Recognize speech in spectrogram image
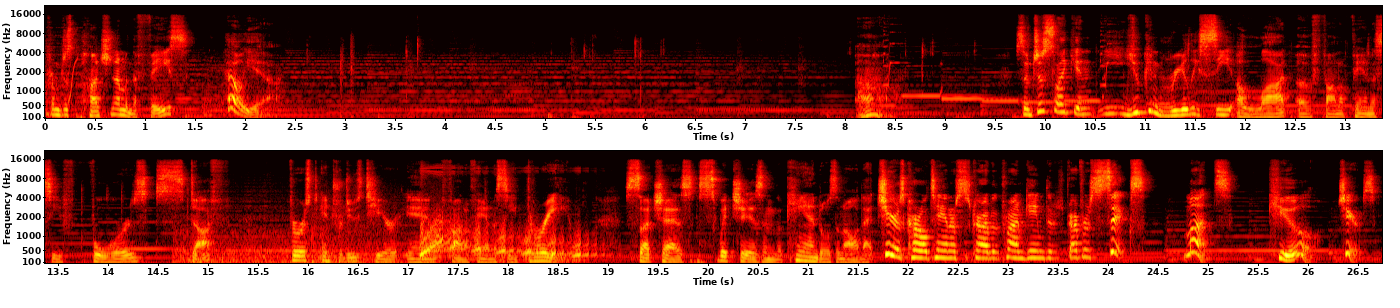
from just punching him in the face? Hell yeah. Oh. So just like in, you can really see a lot of Final Fantasy IV's stuff first introduced here in Final Fantasy III, such as switches and the candles and all that. Cheers, Carl Tanner, subscribe to the Prime Game subscribe for six months. Cool. Cheers.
